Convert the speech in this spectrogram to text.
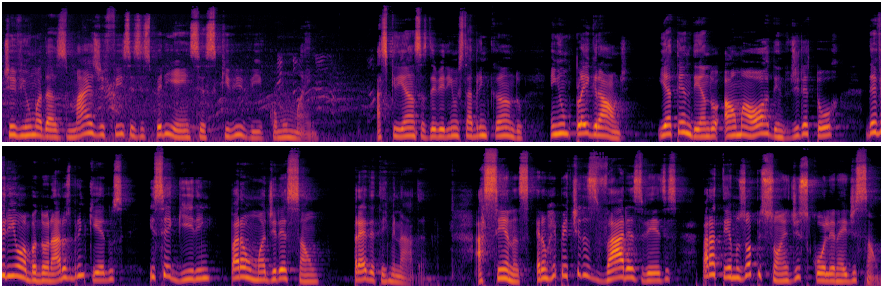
tive uma das mais difíceis experiências que vivi como mãe. As crianças deveriam estar brincando em um playground e, atendendo a uma ordem do diretor, deveriam abandonar os brinquedos e seguirem para uma direção pré-determinada. As cenas eram repetidas várias vezes para termos opções de escolha na edição.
